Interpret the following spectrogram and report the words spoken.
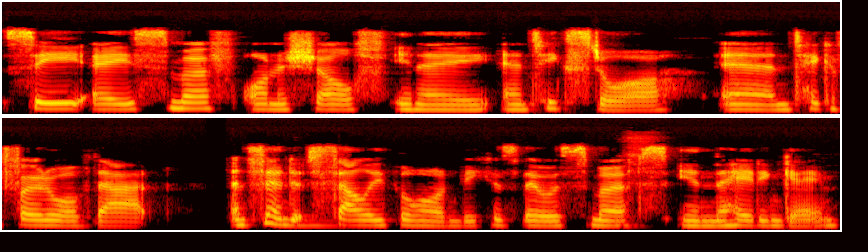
see a Smurf on a shelf in a antique store and take a photo of that and send it to mm. Sally Thorne because there were Smurfs in the Hating Game.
